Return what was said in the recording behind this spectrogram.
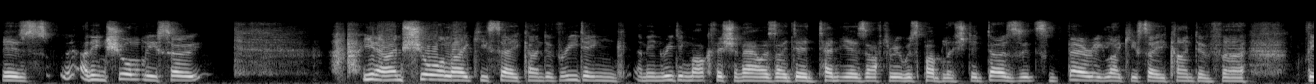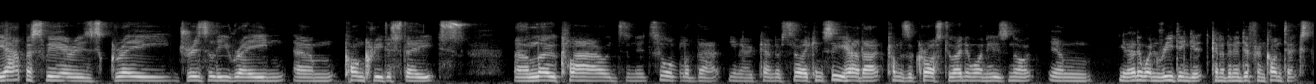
is I mean surely so you know, I'm sure, like you say, kind of reading, I mean, reading Mark Fisher now as I did 10 years after it was published, it does, it's very, like you say, kind of, uh, the atmosphere is grey, drizzly rain, um, concrete estates, uh, low clouds, and it's all of that, you know, kind of. So I can see how that comes across to anyone who's not, um, you know, anyone reading it kind of in a different context.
